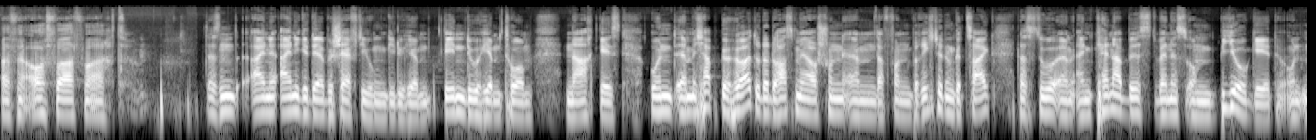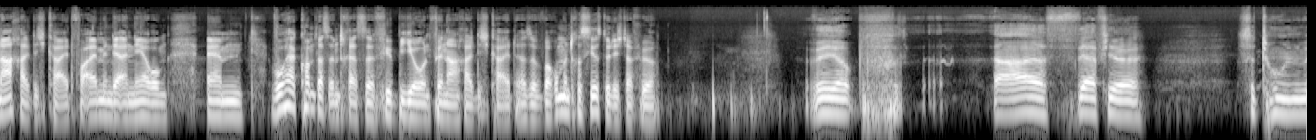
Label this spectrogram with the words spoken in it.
was mir auch Spaß macht. Das sind eine, einige der Beschäftigungen, die du hier, denen du hier im Turm nachgehst. Und ähm, ich habe gehört, oder du hast mir auch schon ähm, davon berichtet und gezeigt, dass du ähm, ein Kenner bist, wenn es um Bio geht und Nachhaltigkeit, vor allem in der Ernährung. Ähm, woher kommt das Interesse für Bio und für Nachhaltigkeit? Also warum interessierst du dich dafür? Wir, pff, da ist sehr viel zu tun.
